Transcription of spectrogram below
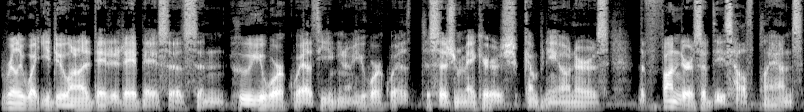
really what you do on a day-to-day basis and who you work with. You, you, know, you work with decision makers, company owners, the funders of these health plans.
